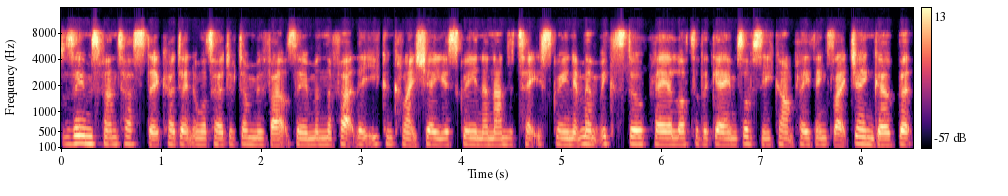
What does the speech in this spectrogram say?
Zoom's fantastic. I don't know what I'd have done without Zoom, and the fact that you can kind of like share your screen and annotate your screen, it meant we could still play a lot of the games. Obviously, you can't play things like Jenga, but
